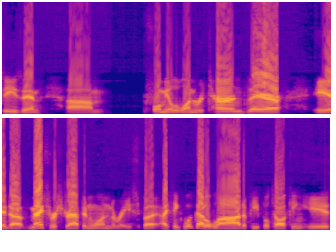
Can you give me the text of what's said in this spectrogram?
season. Um, Formula One returned there, and uh, Max Verstappen won the race. But I think what got a lot of people talking is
